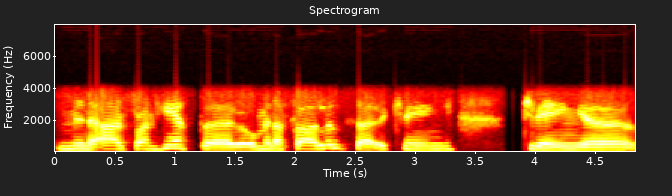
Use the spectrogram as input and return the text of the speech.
mina erfarenheter och mina födelser kring, kring eh,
